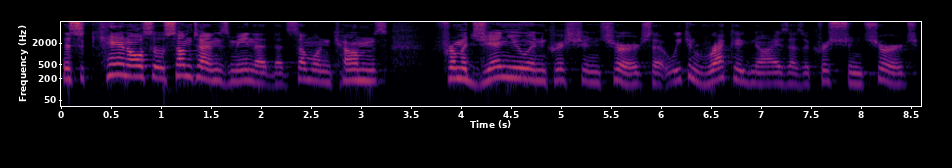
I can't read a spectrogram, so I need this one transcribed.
This can also sometimes mean that, that someone comes from a genuine Christian church that we can recognize as a Christian church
